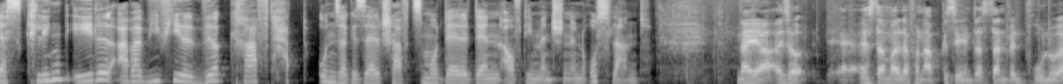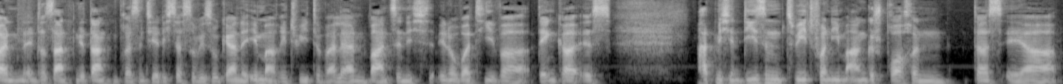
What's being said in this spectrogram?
Das klingt edel, aber wie viel Wirkkraft hat unser Gesellschaftsmodell denn auf die Menschen in Russland? Naja, also erst einmal davon abgesehen, dass dann, wenn Bruno einen interessanten Gedanken präsentiert, ich das sowieso gerne immer retweete, weil er ein wahnsinnig innovativer Denker ist, hat mich in diesem Tweet von ihm angesprochen, dass er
